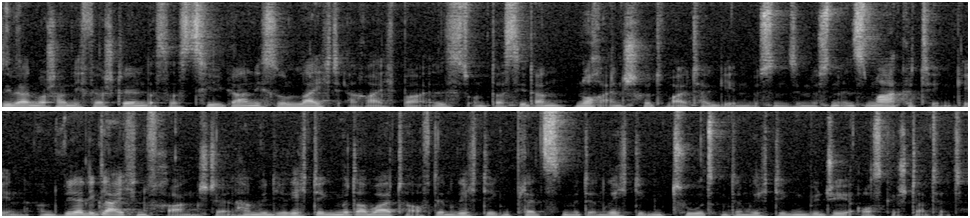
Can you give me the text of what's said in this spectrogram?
Sie werden wahrscheinlich feststellen, dass das Ziel gar nicht so leicht erreichbar ist und dass Sie dann noch einen Schritt weiter gehen müssen. Sie müssen ins Marketing gehen und wieder die gleichen Fragen stellen. Haben wir die richtigen Mitarbeiter auf den richtigen Plätzen mit den richtigen Tools und dem richtigen Budget ausgestattet?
